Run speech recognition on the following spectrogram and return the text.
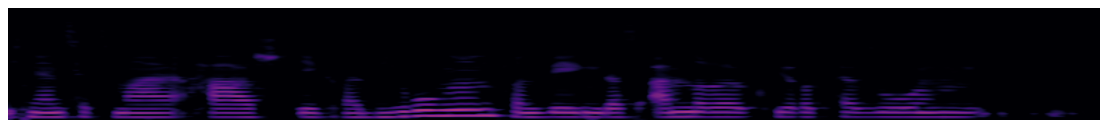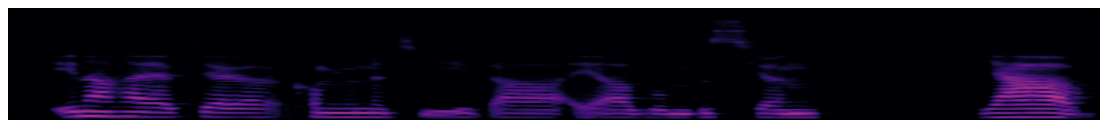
ich nenne es jetzt mal harsch Degradierungen, von wegen, dass andere queere Personen innerhalb der Community da eher so ein bisschen, ja,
